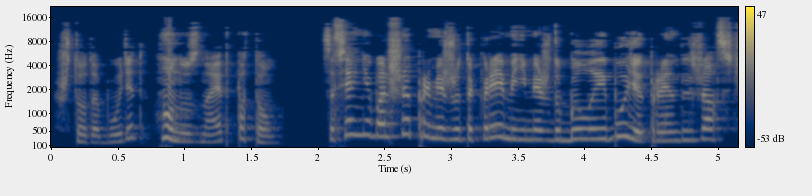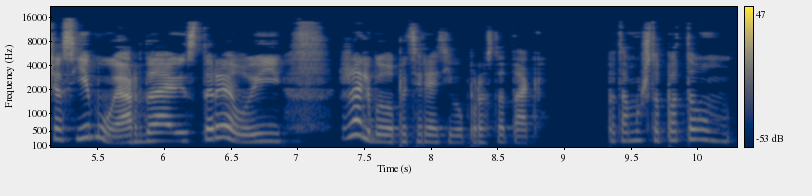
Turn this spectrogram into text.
Что-то будет, он узнает потом. Совсем небольшой промежуток времени между было и будет принадлежал сейчас ему, и Ардаю, и Стереллу, и жаль было потерять его просто так. Потому что потом...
